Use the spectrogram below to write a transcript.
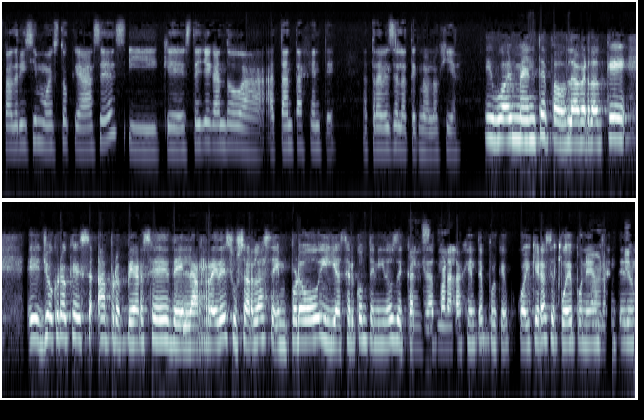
padrísimo esto que haces y que esté llegando a, tanta gente a través de la tecnología. Igualmente, Pau, la verdad que eh, yo creo que es apropiarse de las redes, usarlas en pro y hacer contenidos de calidad para la gente, porque cualquiera se puede poner enfrente de una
